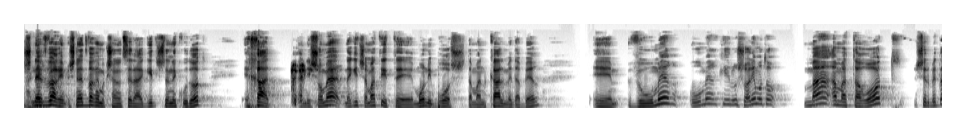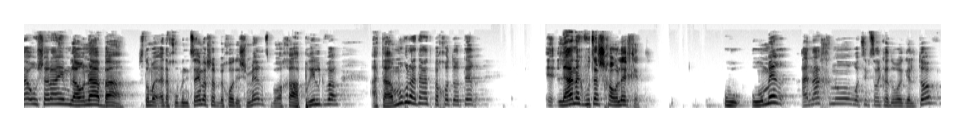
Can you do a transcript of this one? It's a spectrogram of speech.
שני אני... דברים, שני דברים כשאני רוצה להגיד, שתי נקודות. אחד, אני שומע, נגיד שמעתי את uh, מוני ברוש, את המנכ"ל מדבר, um, והוא אומר, הוא אומר כאילו, שואלים אותו, מה המטרות של בית"ר ירושלים לעונה הבאה? זאת אומרת, אנחנו נמצאים עכשיו בחודש מרץ, בואכה אפריל כבר, אתה אמור לדעת פחות או יותר לאן הקבוצה שלך הולכת. הוא, הוא אומר, אנחנו רוצים לשחק כדורגל טוב,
